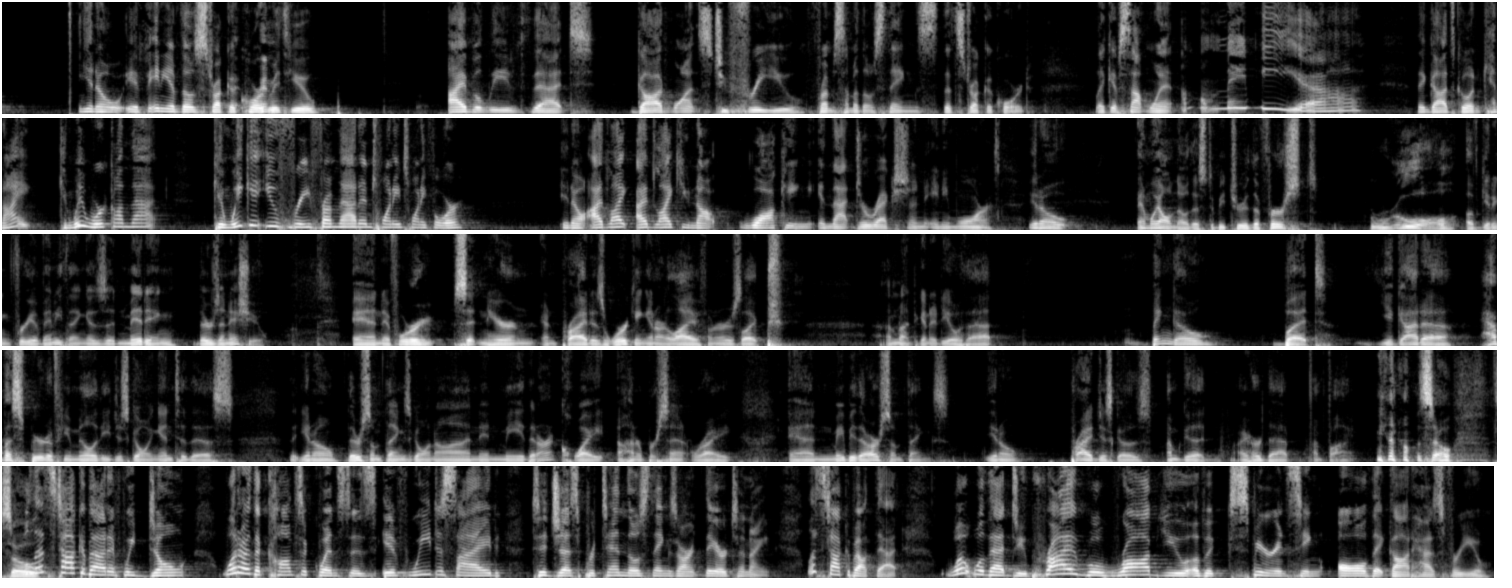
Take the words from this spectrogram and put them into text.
you know, if any of those struck a chord And- with you, I believe that God wants to free you from some of those things that struck a chord. Like if something went, oh, maybe, yeah. Then God's going, can I, can we work on that? Can we get you free from that in 2024? You know, I'd like, I'd like you not walking in that direction anymore. You know, and we all know this to be true. The first rule of getting free of anything is admitting there's an issue. And if we're sitting here and, and pride is working in our life and we're just like, I'm not going to deal with that, bingo. But you got to have a spirit of humility just going into this that, you know, there's some things going on in me that aren't quite 100% right. And maybe there are some things, you know, pride just goes, I'm good. I heard that. I'm fine. You know, so, so. Well, let's talk about if we don't. What are the consequences if we decide to just pretend those things aren't there tonight? Let's talk about that. What will that do? Pride will rob you of experiencing all that God has for you.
